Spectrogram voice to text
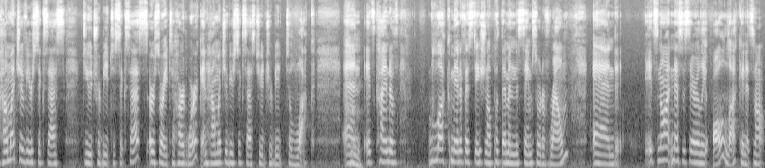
how much of your success do you attribute to success or sorry to hard work and how much of your success do you attribute to luck? And it's kind of luck manifestation i'll put them in the same sort of realm and it's not necessarily all luck and it's not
